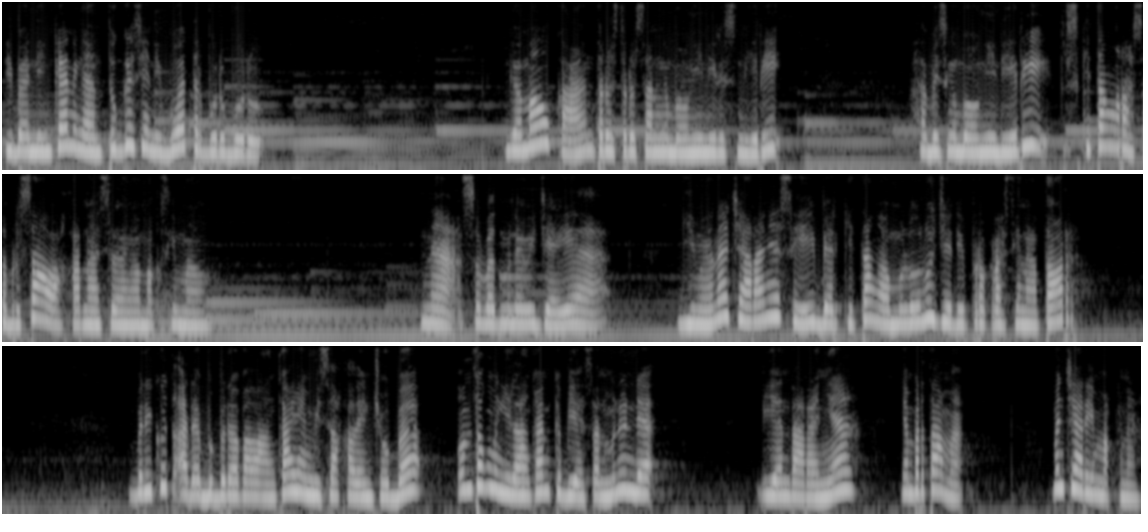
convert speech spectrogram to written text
dibandingkan dengan tugas yang dibuat terburu-buru. Gak mau kan terus-terusan ngebohongin diri sendiri? Habis ngebohongin diri, terus kita ngerasa bersalah karena hasilnya gak maksimal. Nah, Sobat Muda Wijaya, gimana caranya sih biar kita nggak melulu jadi prokrastinator? Berikut ada beberapa langkah yang bisa kalian coba untuk menghilangkan kebiasaan menunda. Di antaranya, yang pertama, mencari makna.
